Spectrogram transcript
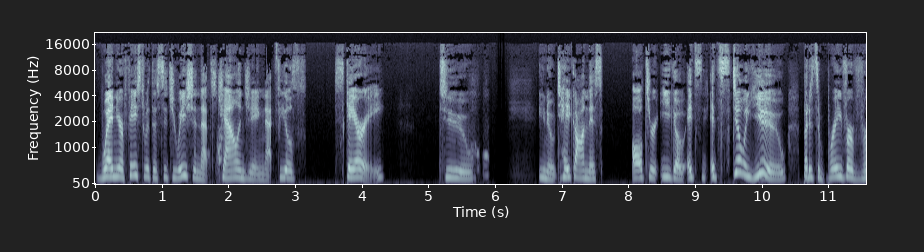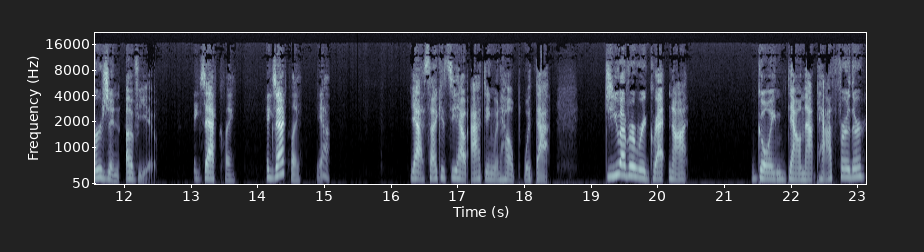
when you're faced with a situation that's challenging, that feels scary to, you know, take on this alter ego. It's it's still you, but it's a braver version of you. Exactly. Exactly. Yeah. Yeah. So I could see how acting would help with that. Do you ever regret not going down that path further?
